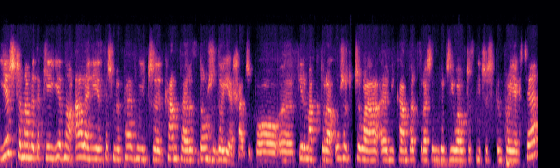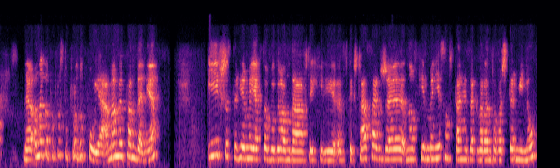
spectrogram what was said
Jeszcze mamy takie jedno, ale nie jesteśmy pewni, czy kamper zdąży dojechać, bo firma, która użyczyła mi kamper, która się zgodziła uczestniczyć w tym projekcie, ona go po prostu produkuje, a mamy pandemię, i wszyscy wiemy, jak to wygląda w tej chwili, w tych czasach, że no, firmy nie są w stanie zagwarantować terminu,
